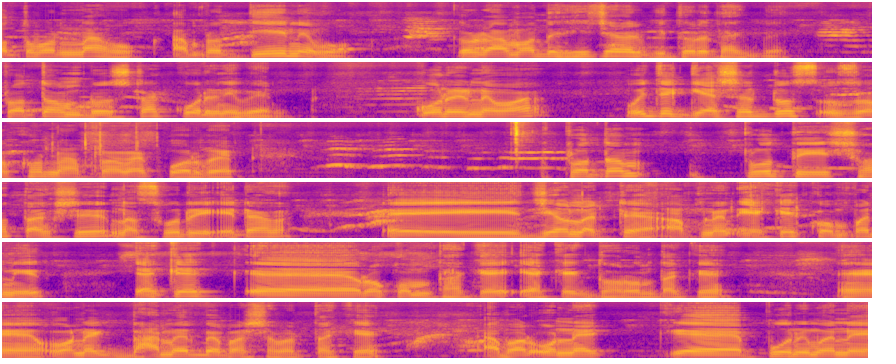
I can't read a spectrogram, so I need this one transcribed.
অথবা না হোক, আমরা দিয়ে নেব। কারণ আমাদের হিসাবের ভিতরে থাকবে। প্রথম ডোজটা করে নেবেন। করে নেওয়া, ওই যে গ্যাসের ডোজ যখন আপনারা করবেন, প্রথম প্রতি শতাংশে না সরি এটা, এই জিওলাইটটা আপনার এক এক কোম্পানির এক এক রকম থাকে, এক এক ধরন থাকে অনেক দামের ব্যাপার স্যাপার থাকে, আবার অনেক পরিমাণে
